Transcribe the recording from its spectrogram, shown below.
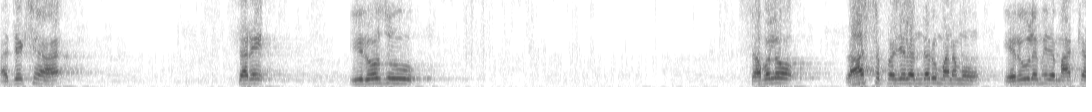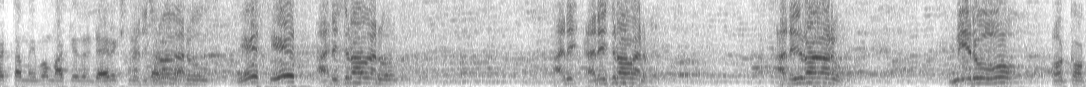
అధ్యక్ష సరే ఈరోజు సభలో రాష్ట్ర ప్రజలందరూ మనము ఎరువుల మీద మాట్లాడతామేమో మాకేదైనా డైరెక్షన్ హరీశ్రావు గారు. హరీశ్రావు గారు. హరి హరీశ్రావు గారు. హరీశ్రావు గారు మీరు ఒక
